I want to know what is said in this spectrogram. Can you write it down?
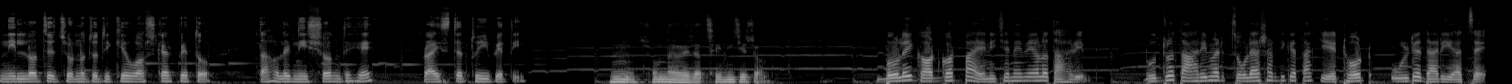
নির্লজ্জের জন্য যদি কেউ অস্কার পেত তাহলে নিঃসন্দেহে প্রাইজটা তুই পেতি। হুম সন্ধ্যা হয়ে যাচ্ছে নিচে চল। বলেই গটগট পায়ে নিচে নেমে এলো তাহরিম। রুদ্র তাহরিমের চলে আসার দিকে তাকিয়ে ঠোঁট উল্টে দাঁড়িয়ে আছে।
